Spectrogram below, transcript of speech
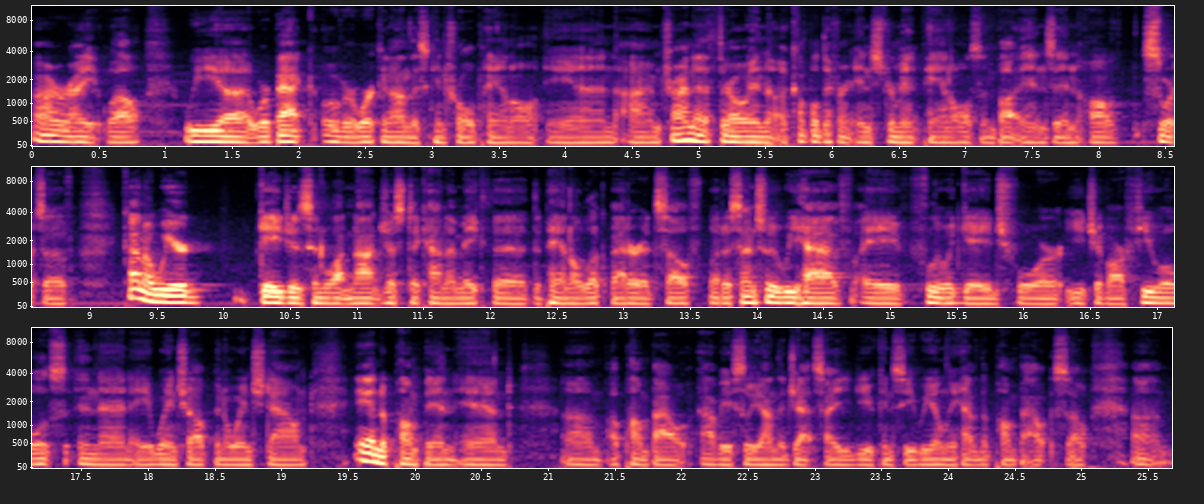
All right. Well, we uh, we're back over working on this control panel, and I'm trying to throw in a couple different instrument panels and buttons and all sorts of kind of weird gauges and whatnot just to kind of make the, the panel look better itself. But essentially we have a fluid gauge for each of our fuels and then a winch up and a winch down and a pump in and um, a pump out. Obviously on the jet side you can see we only have the pump out. So um,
